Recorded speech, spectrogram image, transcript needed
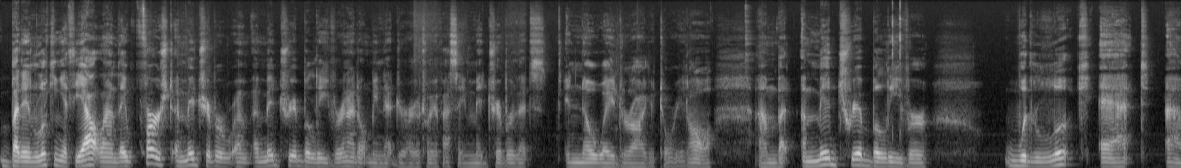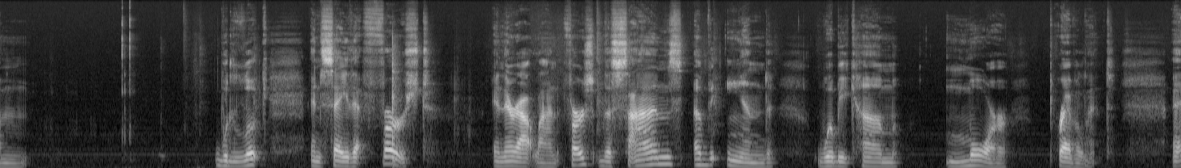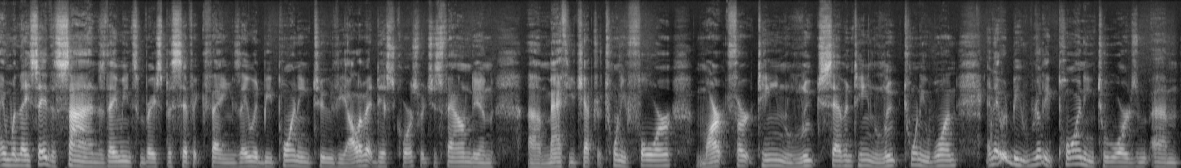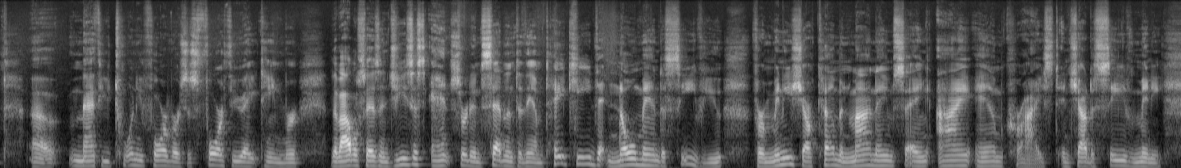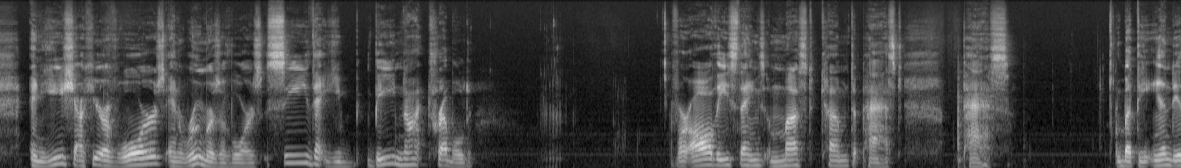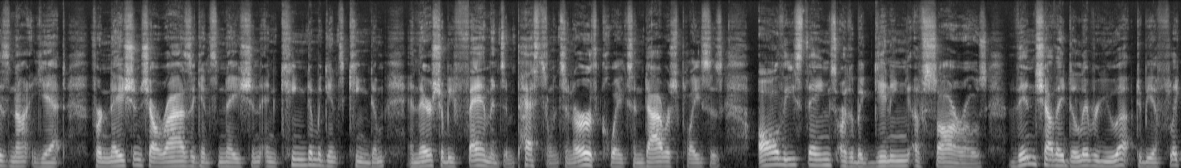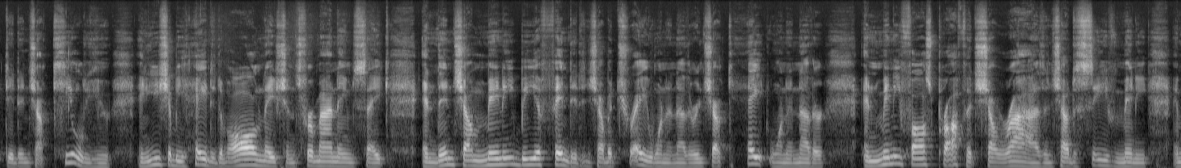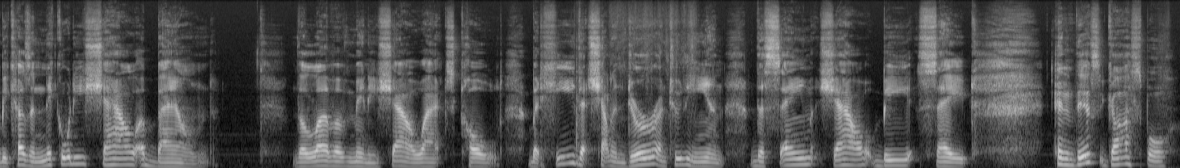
But in looking at the outline, they first a mid tribber, a, a mid trib believer, and I don't mean that derogatory. If I say mid tribber, that's in no way derogatory at all. Um, but a mid trib believer would look at um, would look and say that first, in their outline, first, the signs of the end will become more prevalent. And when they say the signs, they mean some very specific things. They would be pointing to the Olivet Discourse, which is found in uh, Matthew chapter 24, Mark 13, Luke 17, Luke 21, and they would be really pointing towards um, uh, Matthew 24, verses 4 through 18, where the Bible says, And Jesus answered and said unto them, Take heed that no man deceive you, for many shall come in my name, saying, I am Christ, and shall deceive many. And ye shall hear of wars and rumors of wars. See that ye be not troubled for all these things must come to pass. Pass. But the end is not yet, for nation shall rise against nation, and kingdom against kingdom, and there shall be famines and pestilence and earthquakes in divers places. All these things are the beginning of sorrows. Then shall they deliver you up to be afflicted, and shall kill you, and ye shall be hated of all nations for my name's sake. And then shall many be offended, and shall betray one another, and shall hate one another. And many false prophets shall rise, and shall deceive many, and because iniquity shall abound the love of many shall wax cold, but he that shall endure unto the end, the same shall be saved. And this gospel,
